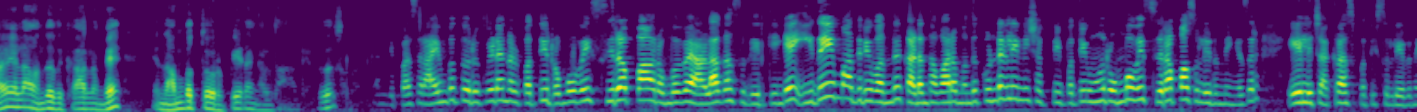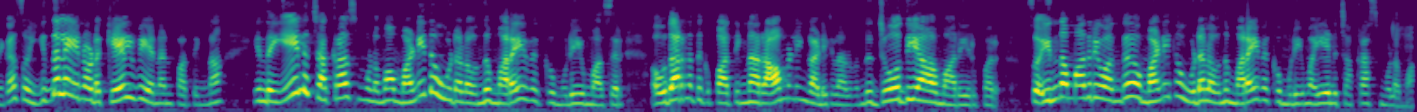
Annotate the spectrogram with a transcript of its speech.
நிலையெல்லாம் வந்ததுக்கு காரணமே இந்த ஐம்பத்தோரு பீடங்கள் தான் அப்படின்றத சொல்லலாம் கண்டிப்பாக சார் ஐம்பத்தொரு பீடங்கள் பற்றி ரொம்பவே சிறப்பாக ரொம்பவே அழகாக சொல்லியிருக்கீங்க. இதே மாதிரி வந்து கடந்த வாரம் வந்து குண்டலினி சக்தி பற்றியும் ரொம்பவே சிறப்பாக சொல்லியிருந்தீங்க சார். ஏழு சக்ராஸ் பற்றி சொல்லியிருந்தீங்க. ஸோ இதில் என்னோட கேள்வி என்னன்னு பார்த்தீங்கன்னா இந்த ஏழு சக்ராஸ் மூலமா மனித உடலை வந்து மறைய வைக்க முடியுமா சார் உதாரணத்துக்கு பாத்தீங்கன்னா ராமலிங்க அடிகளார் வந்து ஜோதியா மாறி இருப்பார் ஸோ இந்த மாதிரி வந்து மனித உடலை வந்து மறைய வைக்க முடியுமா ஏழு சக்ராஸ் மூலமா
